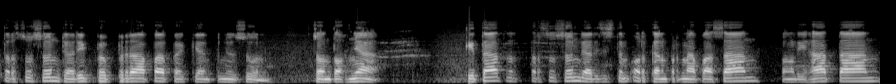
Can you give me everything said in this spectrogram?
tersusun dari beberapa bagian penyusun. Contohnya, kita tersusun dari sistem organ pernapasan, penglihatan,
